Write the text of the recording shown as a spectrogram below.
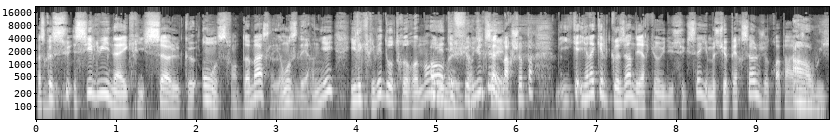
Parce que si lui n'a écrit seul que 11 Fantomas, les 11 derniers, il écrivait d'autres romans, Oh, il était mais furieux que ça ne marche pas. Il y en a quelques-uns d'ailleurs qui ont eu du succès. Il y a Monsieur Personne, je crois, par Ah exemple. oui.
